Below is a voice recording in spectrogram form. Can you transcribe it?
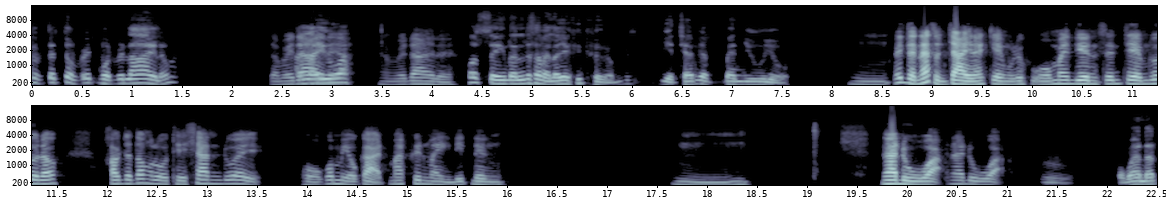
แบบจะจบไปหมดเวลาอยู่แล้วจำไม่ได้อะไรเลยวะอะจำไม่ได้เลยเพราะเซ็งตอนนั้นสมัยเรายังฮึกเหิมเบียดแชมป์กับแมนยูอยู่ อืมเอ้ยแต่น่าสนใจนะเกมลิเวอร์พูลโอ้มาเยือนเซนต์เจมส์ด้วยแล้ว เขาจะต้อง rotation ด้วยโหก็มีโอกาสมากขึ้นมาอีกนิดนึง อืม น่าดูอะ น่าดูอะ อืม ผมว่านัดนัด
